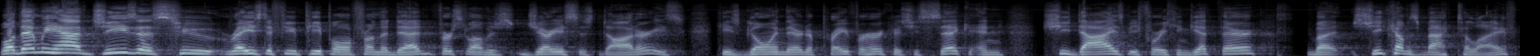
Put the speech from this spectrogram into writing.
Well, then we have Jesus who raised a few people from the dead. First of all, it was Jairus' daughter. He's, he's going there to pray for her because she's sick and she dies before he can get there, but she comes back to life.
